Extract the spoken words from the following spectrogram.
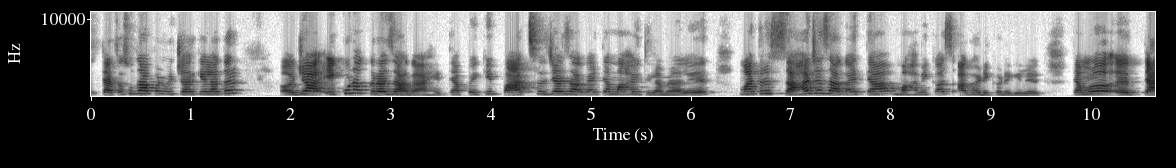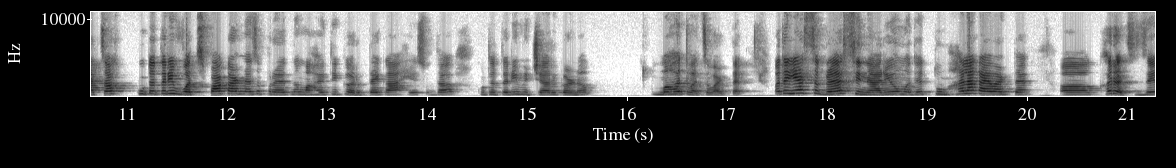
त्याचा सुद्धा आपण विचार केला तर ज्या एकूण अकरा जागा आहेत त्यापैकी पाच ज्या जागा आहेत त्या महायुतीला मिळाल्या आहेत. मात्र सहा ज्या जागा आहेत त्या महाविकास आघाडीकडे गेले आहेत. त्यामुळं त्याचा कुठंतरी वचपा काढण्याचा प्रयत्न महायुती करते का हे सुद्धा कुठंतरी विचार करणं महत्वाचं वाटतंय. आता या सगळ्या सिनारिओमध्ये तुम्हाला काय वाटतंय? खरंच जे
